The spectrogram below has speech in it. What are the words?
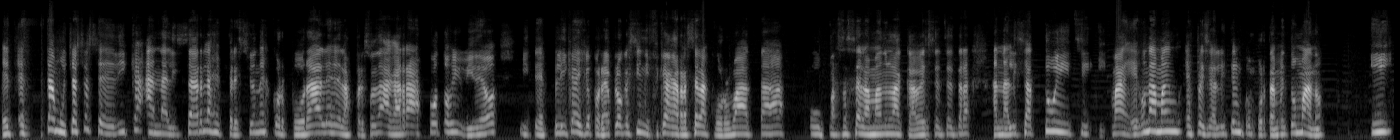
e, esta muchacha se dedica a analizar las expresiones corporales de las personas, agarra fotos y videos y te explica, y que, por ejemplo, qué significa agarrarse la corbata o pasarse la mano en la cabeza, etcétera. Analiza tweets y, man, es una man especialista en comportamiento humano y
